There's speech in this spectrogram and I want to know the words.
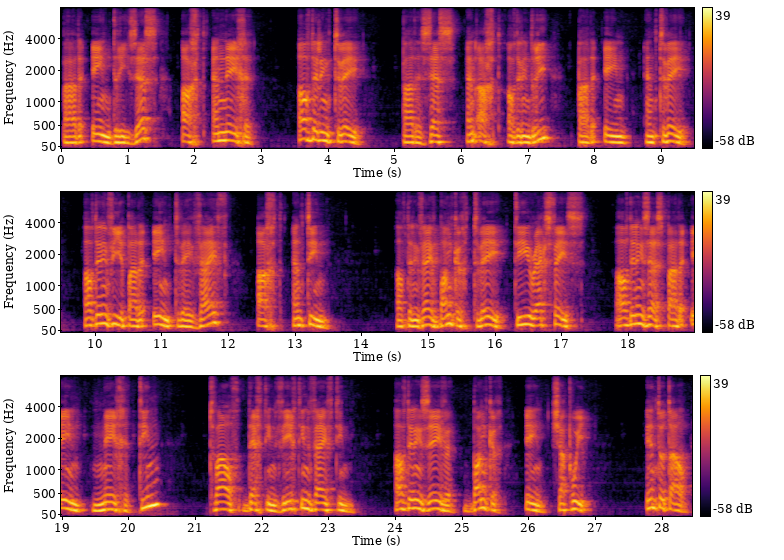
paarden 1, 3, 6, 8 en 9. Afdeling 2, paarden 6 en 8. Afdeling 3, paarden 1 en 2. Afdeling 4, paarden 1, 2, 5, 8 en 10. Afdeling 5, banker 2, T-Rex Face. Afdeling 6, paarden 1, 9, 10, 12, 13, 14, 15. Afdeling 7, banker 1, Chapuis. In totaal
